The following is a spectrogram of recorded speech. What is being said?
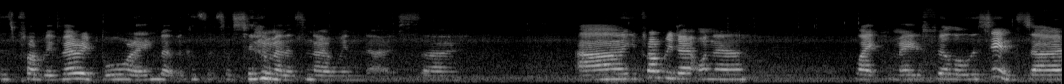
this is probably very boring, but because it's a cinema, there's no windows, so uh, you probably don't want to wait for me to fill all this in. So,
